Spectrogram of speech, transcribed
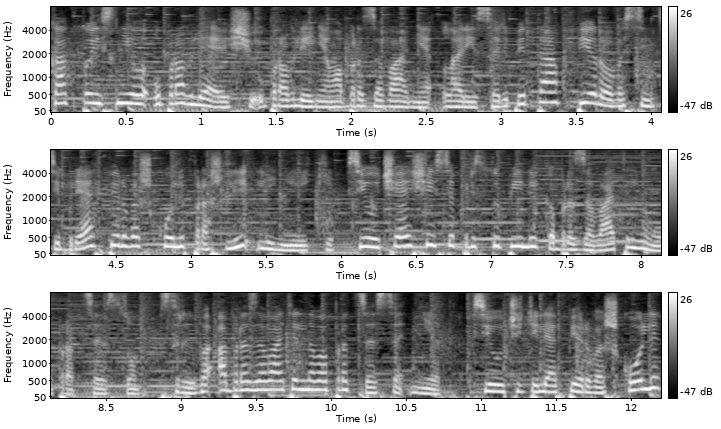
Как пояснила управляющий управлением образования Лариса Репета, 1 сентября в первой школе прошли линейки. Все учащиеся приступили к образовательному процессу. Срыва образовательного процесса нет. Все учителя первой школы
